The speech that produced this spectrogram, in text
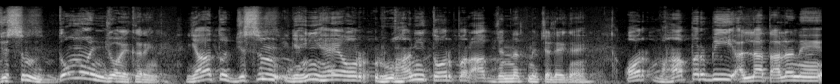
جسم دونوں انجوائے کریں گے۔ یہاں تو جسم یہی ہے اور روحانی طور پر آپ جنت میں چلے گئے۔ ہیں اور وہاں پر بھی اللہ تعالیٰ نے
